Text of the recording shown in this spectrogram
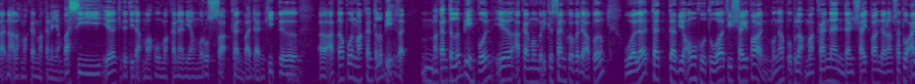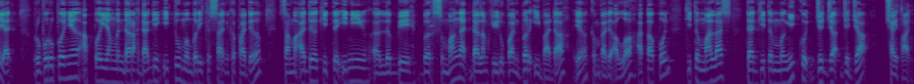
tak naklah makan makanan yang basi ya kita tidak mahu makanan yang merosakkan badan kita uh, ataupun makan terlebih ustaz Hmm. Makan terlebih pun ia akan memberi kesan kepada apa? Wala tattabi'u khutuwati syaitan. Mengapa pula makanan dan syaitan dalam satu ayat? Rupa-rupanya apa yang mendarah daging itu memberi kesan kepada sama ada kita ini uh, lebih bersemangat dalam kehidupan beribadah ya kepada Allah ataupun kita malas dan kita mengikut jejak-jejak syaitan.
